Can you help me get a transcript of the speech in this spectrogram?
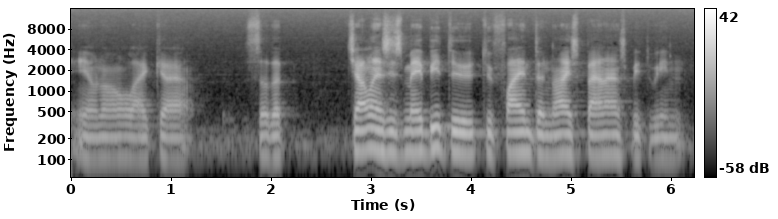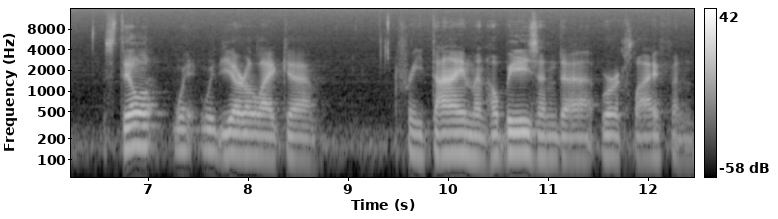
you know like uh, so that challenge is maybe to to find the nice balance between still with, with your like uh, free time and hobbies and uh, work life and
